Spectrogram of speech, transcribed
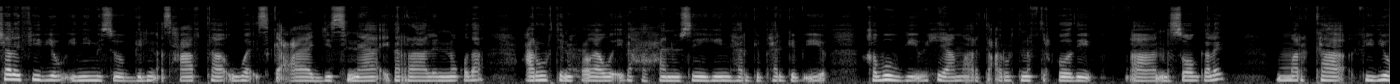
shalay video iniima soo gelin asxaabta waa iska caajisnaa iga raali noqda. Caruurtiina xoogaa way iga xanuunsan yihiin hargab hargab iyo qabowgii. Wixii maaragta carruurta naftarkoodii na soo galay marka video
